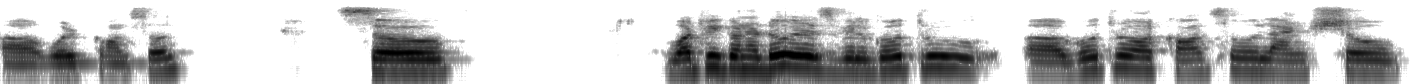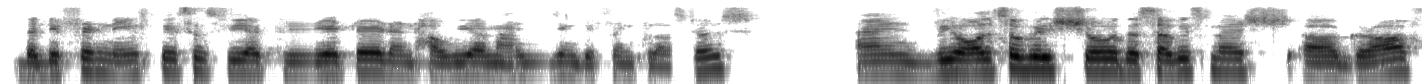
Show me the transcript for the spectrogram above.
uh, Volt console. So what we're going to do is we'll go through uh, go through our console and show the different namespaces we have created and how we are managing different clusters. And we also will show the service mesh uh, graph.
